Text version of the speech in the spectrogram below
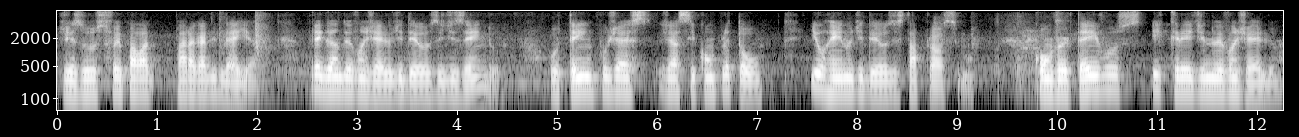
Jesus foi para Galiléia, pregando o Evangelho de Deus e dizendo: O tempo já, já se completou e o reino de Deus está próximo. Convertei-vos e crede no Evangelho.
